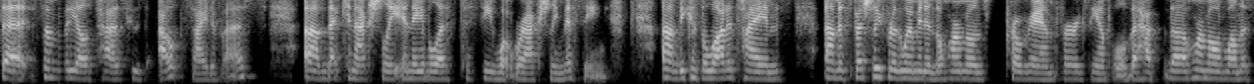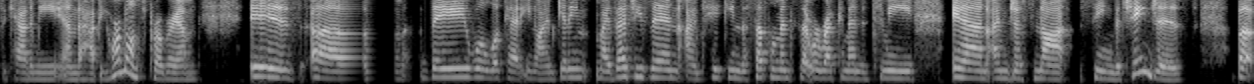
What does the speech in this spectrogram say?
that somebody else has who's outside of us um, that can actually enable us to see what we're actually missing. Um, because a lot of times um, especially for the women in the hormones program for example the, ha- the hormone wellness academy and the happy hormones program is um, they will look at, you know, I'm getting my veggies in, I'm taking the supplements that were recommended to me, and I'm just not seeing the changes. But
